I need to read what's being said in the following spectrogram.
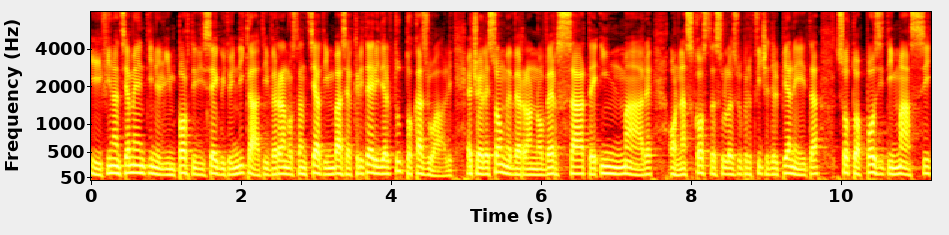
I finanziamenti negli importi di seguito indicati verranno stanziati in base a criteri del tutto casuali, e cioè le somme verranno versate in mare o nascoste sulla superficie del pianeta, sotto appositi massi,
